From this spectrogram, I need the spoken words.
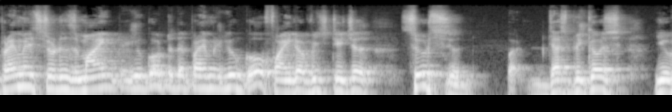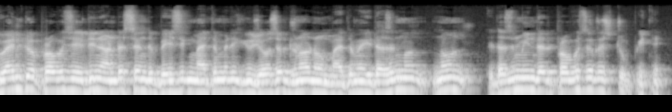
primary student's mind, you go to the primary, you go find out which teacher suits you. But just because you went to a professor, you didn't understand the basic mathematics, you yourself do not know mathematics, it doesn't know, it doesn't mean that the professor is stupid.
